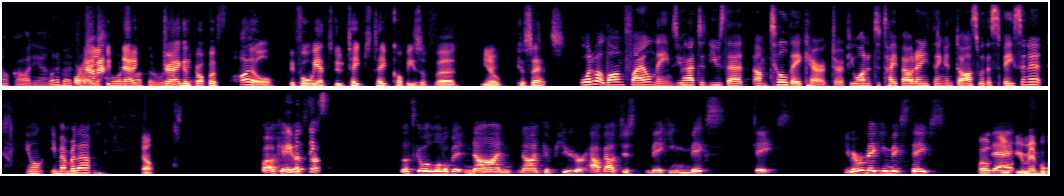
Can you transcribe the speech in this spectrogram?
Oh God, yeah. What about Or how you could recording now off the radio? Drag and drop a file before we had to do tape to tape copies of uh, you know cassettes. What about long file names? You had to use that um, tilde character if you wanted to type out anything in DOS with a space in it. You you remember that? Yep. Okay, Even let's, things- let's let's go a little bit non non computer. How about just making mix tapes? You remember making mixtapes? Well, you, that- you remember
